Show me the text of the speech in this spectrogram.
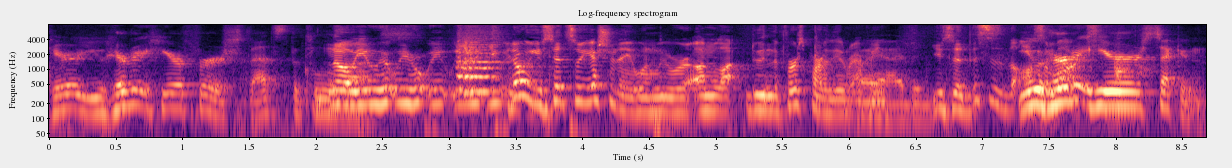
here. You heard it here first. That's the cool. No, you, we, we, we, you, no, you said so yesterday when we were unlo- doing the first part of the unwrapping. yeah, I did. You said this is the You awesome heard box. it here second.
